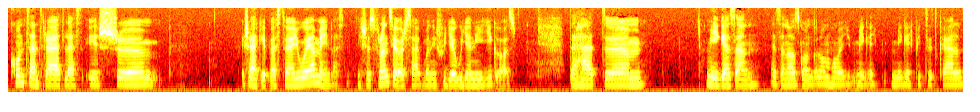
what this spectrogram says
koncentrált lesz, és és elképesztően jó élmény lesz. És ez Franciaországban is ugye ugyanígy igaz. Tehát még ezen, ezen azt gondolom, hogy még egy, még egy picit kell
